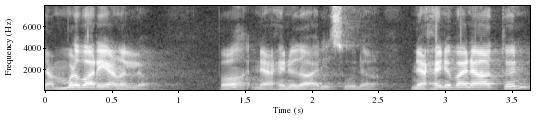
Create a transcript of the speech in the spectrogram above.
നമ്മൾ പറയാണല്ലോ. അപ്പോൾ നഹനു ദാരിസൂന. നഹനു ബനാത്തുൻ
